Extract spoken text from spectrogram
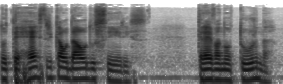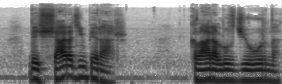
no terrestre caudal dos seres Treva noturna deixara de imperar. Clara luz diurna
